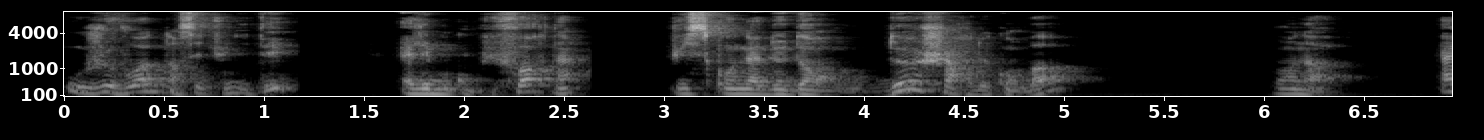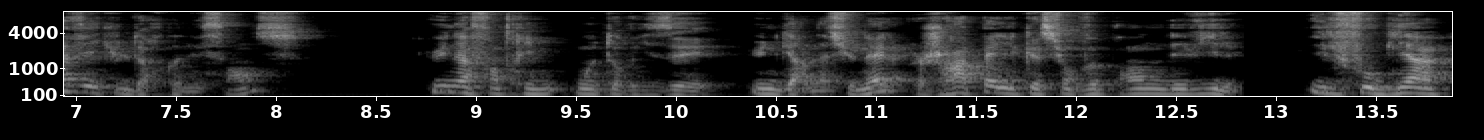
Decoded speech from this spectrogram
où je vois que dans cette unité, elle est beaucoup plus forte, hein, puisqu'on a dedans deux chars de combat, on a un véhicule de reconnaissance, une infanterie motorisée, une garde nationale. Je rappelle que si on veut prendre des villes, il faut bien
